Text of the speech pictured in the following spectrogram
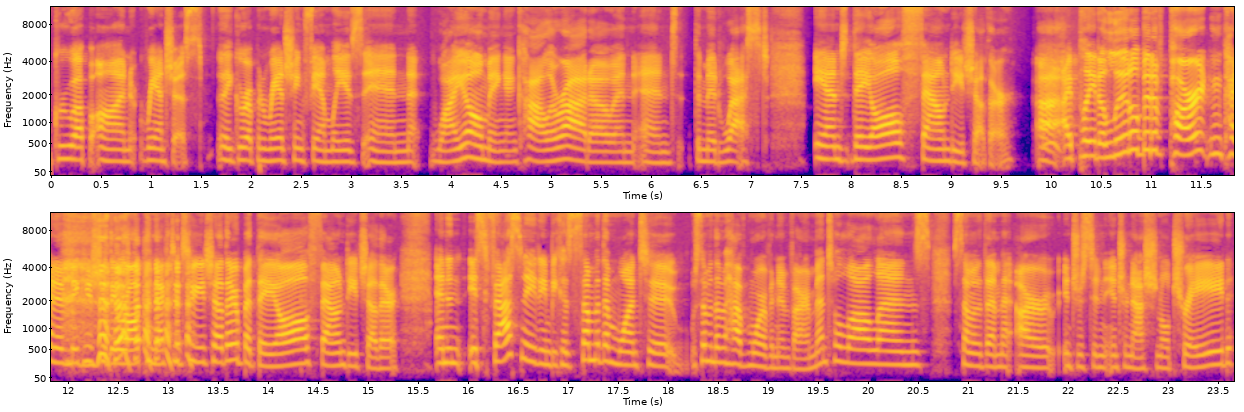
grew up on ranches. They grew up in ranching families in Wyoming and Colorado and, and the Midwest. And they all found each other uh, I played a little bit of part in kind of making sure they were all connected to each other, but they all found each other. And it's fascinating because some of them want to, some of them have more of an environmental law lens. Some of them are interested in international trade.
